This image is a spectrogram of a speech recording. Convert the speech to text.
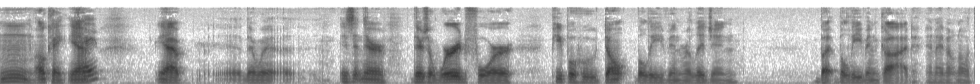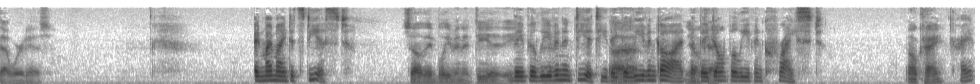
mm, okay, yeah. Okay. Yeah, uh, there were. Uh, isn't there? There's a word for people who don't believe in religion, but believe in God, and I don't know what that word is. In my mind, it's deist. So they believe in a deity. They believe uh, in a deity. They uh, believe in God, but they don't believe in Christ. Okay, Right?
